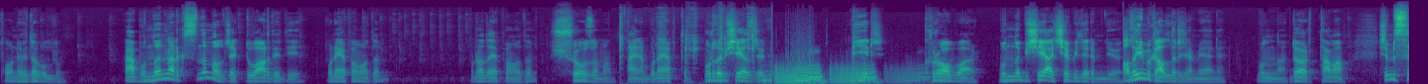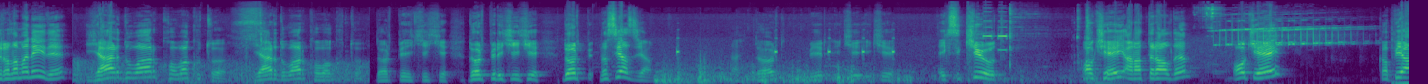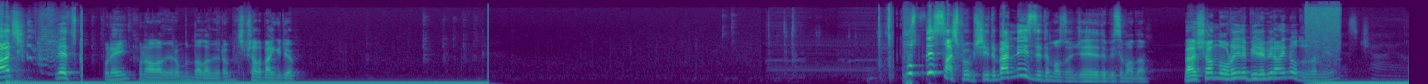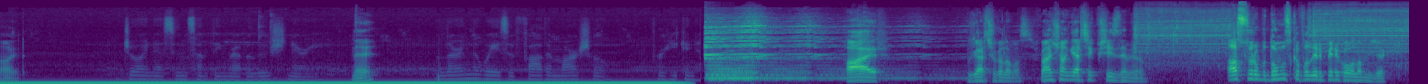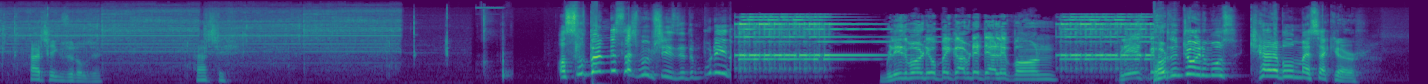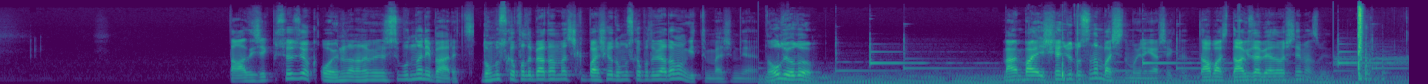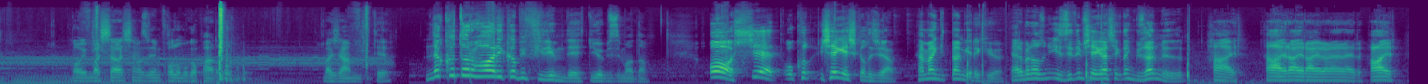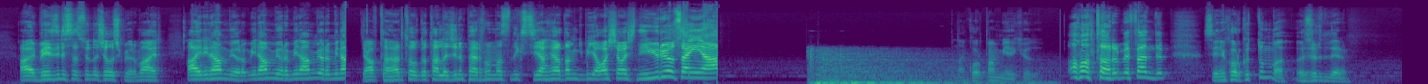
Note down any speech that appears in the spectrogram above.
Tornavida buldum. Ha bunların arkasında mı olacak duvar dediği? Buna yapamadım. Buna da yapamadım. Şu o zaman. Aynen buna yaptım. Burada bir şey yazacak. Bir. Crowbar. Bununla bir şey açabilirim diyor. Halıyı mı kaldıracağım yani? Bununla. 4 tamam. Şimdi sıralama neydi? Yer duvar kova kutu. Yer duvar kova kutu. 4 1 2 2. 4 1 2 2. 4 1... Nasıl yazacağım? Heh, 4 1 2 2. Execute. Okey anahtarı aldım. Okey. Kapıyı aç. Let's go. Bu ne? Bunu alamıyorum. Bunu da alamıyorum. Hiçbir şey. Ben gidiyorum. Bu ne saçma bir şeydi. Ben ne izledim az önce dedi bizim adam. Ben şu anda orayla birebir aynı odada mıyım? Can Hayır. Bu gerçek olamaz. Ben şu an gerçek bir şey izlemiyorum. Az sonra bu domuz kafalı herif beni kovalamayacak. Her şey güzel olacak. Her şey. Asıl ben ne saçma bir şey izledim. Bu neydi? Please would you pick up the telephone? Please pick Dördüncü oyunumuz Cannibal Massacre. Daha diyecek bir söz yok. Oyunun ana menüsü bundan ibaret. Domuz kafalı bir adamla çıkıp başka domuz kafalı bir adama mı gittim ben şimdi yani? Ne oluyor oğlum? Ben bayağı işkence odasında mı başladım oyuna gerçekten? Daha baş daha güzel bir yerde başlayamaz mıydım? Oyun başlar başlamaz benim kolumu kopardı. Bacağım gitti. Ne kadar harika bir filmdi diyor bizim adam. Oh shit okul işe geç kalacağım. Hemen gitmem gerekiyor. Yani ben az önce izlediğim şey gerçekten güzel mi dedim? Hayır. Hayır hayır hayır hayır hayır. Hayır. Hayır benzin istasyonunda çalışmıyorum. Hayır. Hayır inanmıyorum. inanmıyorum inanmıyorum inan. Ya Taner Tolga Tarlacı'nın performansındaki siyahi adam gibi yavaş yavaş niye yürüyorsun sen ya? Bundan korkmam gerekiyordu. Aman tanrım efendim. Seni korkuttum mu? Özür dilerim.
